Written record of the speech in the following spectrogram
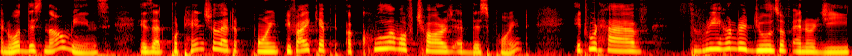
And what this now means is that potential at a point, if I kept a coulomb of charge at this point, it would have 300 joules of energy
